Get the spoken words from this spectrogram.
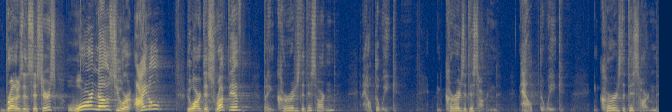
brothers and sisters, warn those who are idle, who are disruptive, but encourage the disheartened and help the weak. Encourage the disheartened and help the weak. Encourage the disheartened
